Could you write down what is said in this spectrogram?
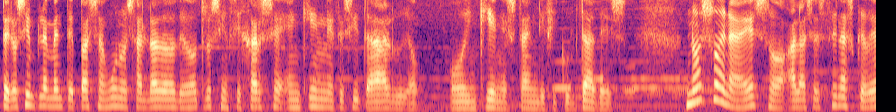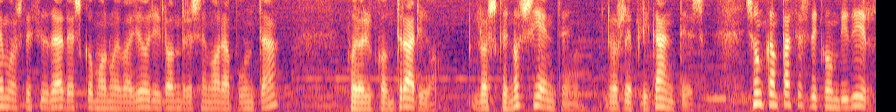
pero simplemente pasan unos al lado de otros sin fijarse en quién necesita algo o en quién está en dificultades. ¿No suena eso a las escenas que vemos de ciudades como Nueva York y Londres en hora punta? Por el contrario, los que no sienten, los replicantes, son capaces de convivir,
